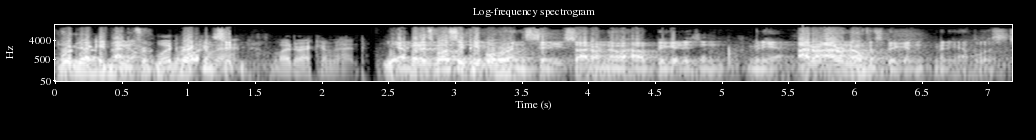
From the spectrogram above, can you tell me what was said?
would recommend for Would people who are in the recommend. Would recommend. Yeah, but it's mostly people who are in the city, so I don't know how big it is in Minneapolis. I don't. I don't know if it's big in Minneapolis.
